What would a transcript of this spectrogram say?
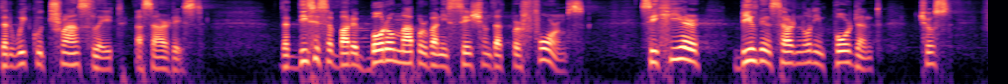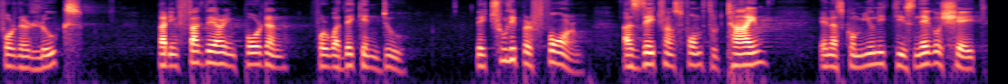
that we could translate as artists. That this is about a bottom-up urbanization that performs. See, here, buildings are not important just for their looks, but in fact, they are important for what they can do. They truly perform as they transform through time and as communities negotiate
